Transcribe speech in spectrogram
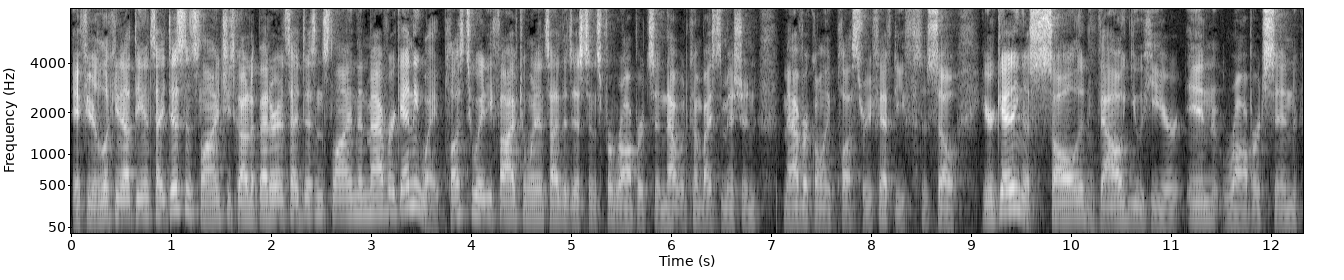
if you're looking at the inside distance line, she's got a better inside distance line than Maverick anyway. Plus 285 to win inside the distance for Robertson. That would come by submission. Maverick only plus 350. So you're getting a solid value here in Robertson,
